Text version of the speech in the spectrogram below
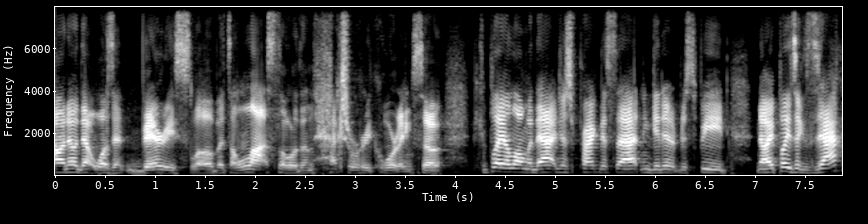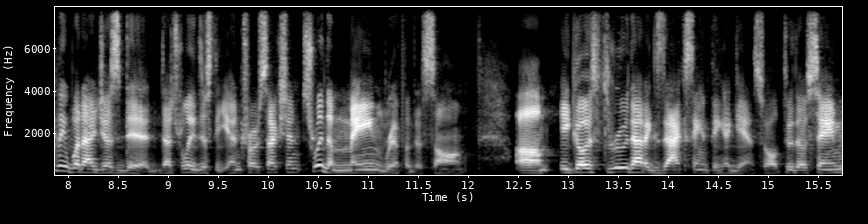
Now I know that wasn't very slow, but it's a lot slower than the actual recording. So you can play along with that, just practice that and get it up to speed. Now he plays exactly what I just did. That's really just the intro section. It's really the main riff of the song. Um, he goes through that exact same thing again. So I'll do those same,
